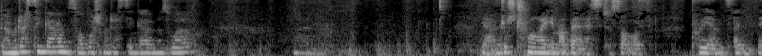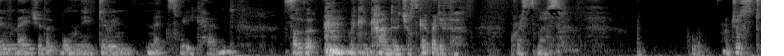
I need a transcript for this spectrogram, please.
down my dressing gown. So I'll wash my dressing gown as well. Um, yeah, I'm just trying my best to sort of preempt anything major that we'll need doing next weekend so that we can kind of just get ready for Christmas. I've just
